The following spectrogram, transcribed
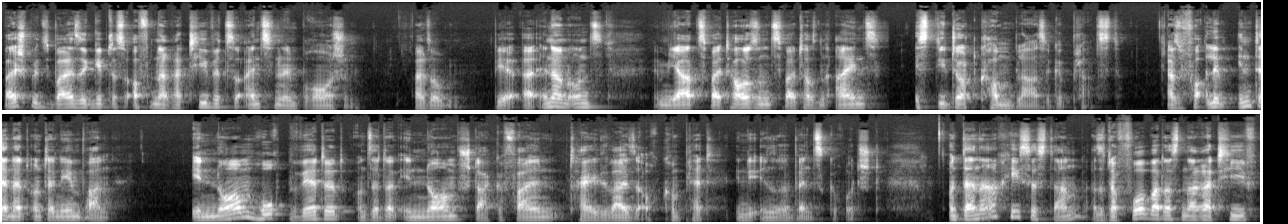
Beispielsweise gibt es oft Narrative zu einzelnen Branchen. Also wir erinnern uns, im Jahr 2000, 2001 ist die Dotcom-Blase geplatzt. Also vor allem Internetunternehmen waren enorm hoch bewertet und sind dann enorm stark gefallen, teilweise auch komplett in die Insolvenz gerutscht. Und danach hieß es dann, also davor war das Narrativ,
